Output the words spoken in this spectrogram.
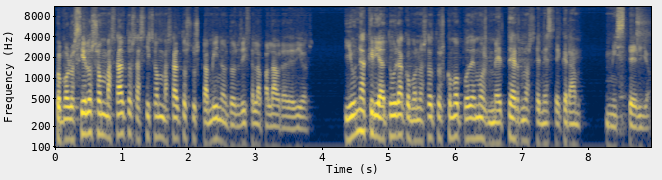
como los cielos son más altos, así son más altos sus caminos, nos dice la palabra de Dios. Y una criatura como nosotros, ¿cómo podemos meternos en ese gran misterio?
